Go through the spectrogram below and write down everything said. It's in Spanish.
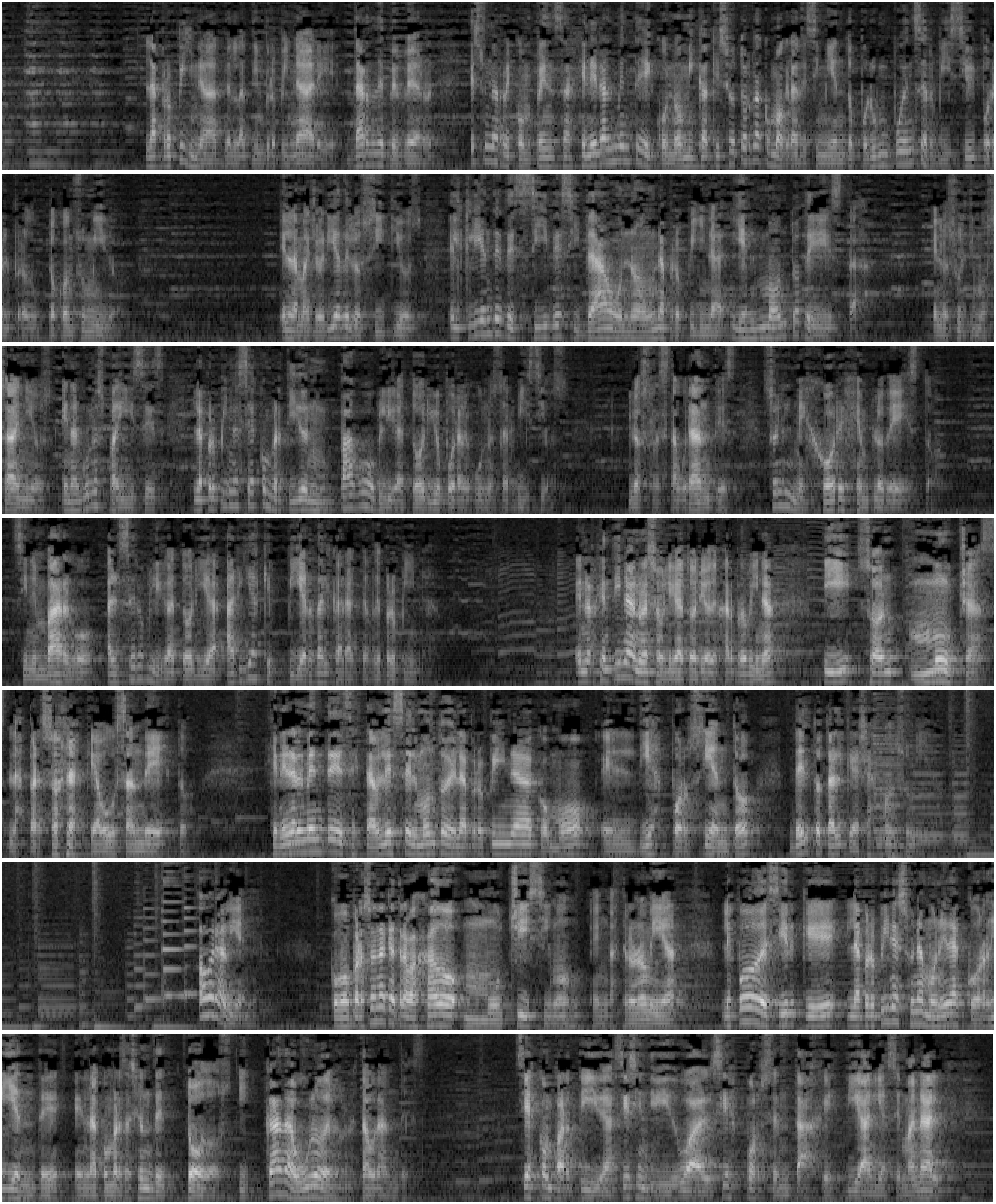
la propina, del latín propinare, dar de beber, es una recompensa generalmente económica que se otorga como agradecimiento por un buen servicio y por el producto consumido. En la mayoría de los sitios, el cliente decide si da o no una propina y el monto de esta. En los últimos años, en algunos países, la propina se ha convertido en un pago obligatorio por algunos servicios. Los restaurantes son el mejor ejemplo de esto. Sin embargo, al ser obligatoria haría que pierda el carácter de propina. En Argentina no es obligatorio dejar propina y son muchas las personas que abusan de esto. Generalmente se establece el monto de la propina como el 10% del total que hayas consumido. Ahora bien, como persona que ha trabajado muchísimo en gastronomía, les puedo decir que la propina es una moneda corriente en la conversación de todos y cada uno de los restaurantes. Si es compartida, si es individual, si es porcentaje, diaria, semanal,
